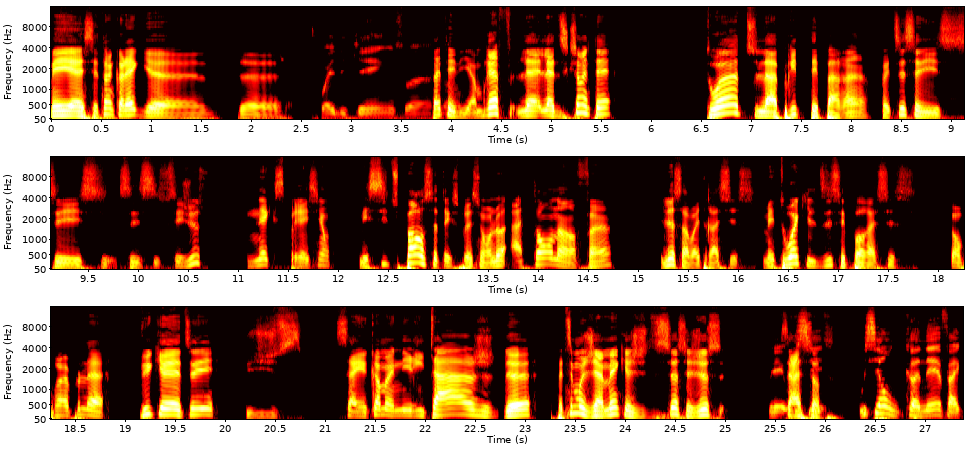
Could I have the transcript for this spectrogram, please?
Mais euh, c'était un collègue euh, de. Soit Eddie King, soit. Peut-être Eddie. Bref, la, la discussion était toi, tu l'as appris de tes parents. Fait tu sais, c'est- juste une expression. Mais si tu passes cette expression-là à ton enfant, là, ça va être raciste. Mais toi qui le dis, c'est pas raciste. Tu comprends un peu la. Vu que, tu sais, ça est comme un héritage de. Ben, tu sais, moi, jamais que je dis ça, c'est juste. Mais Ça aussi, sorti. aussi, on le connaît. Fait,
